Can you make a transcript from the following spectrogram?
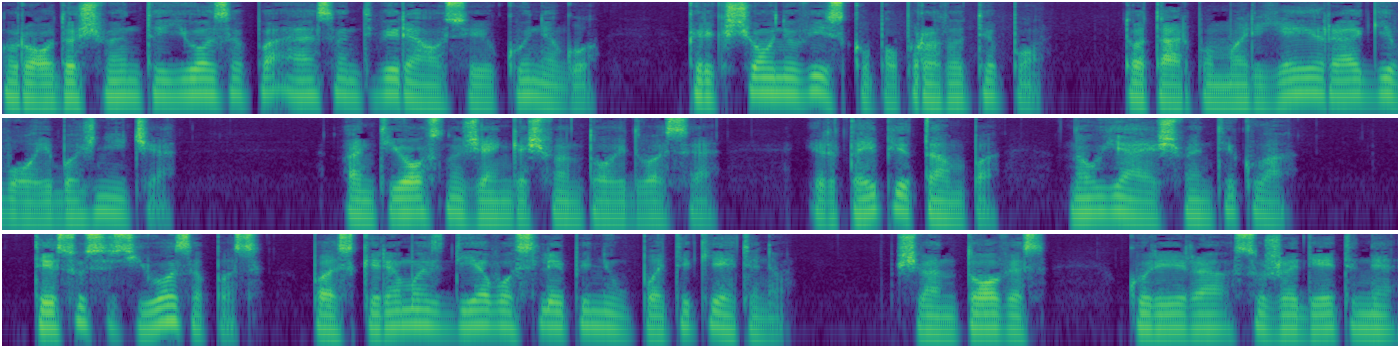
rodo šventą Juozapą esant vyriausiųjų kunigų, krikščionių vyskupo prototipu. Tuo tarpu Marija yra gyvoji bažnyčia. Ant jos nužengia šventoji dvasia ir taip ji tampa naujaja šventikla. Teisusis Juozapas paskiriamas Dievo slėpinių patikėtiniu. Šventovės kuri yra sužadėtinė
